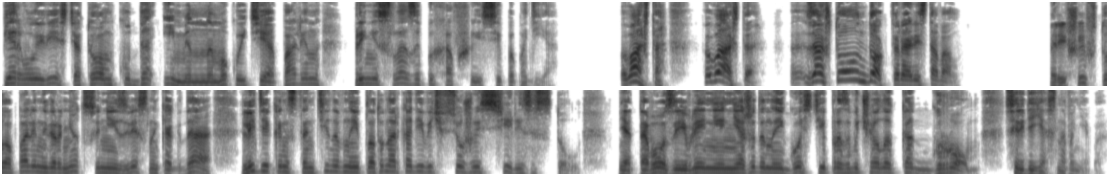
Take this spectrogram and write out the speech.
Первую весть о том, куда именно мог уйти Апалин, принесла запыхавшаяся попадья. «Ваш-то! Ваш-то! За что он доктора арестовал?» Решив, что Апалин вернется неизвестно когда, Лидия Константиновна и Платон Аркадьевич все же сели за стол. И оттого заявление неожиданной гости прозвучало как гром среди ясного неба.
